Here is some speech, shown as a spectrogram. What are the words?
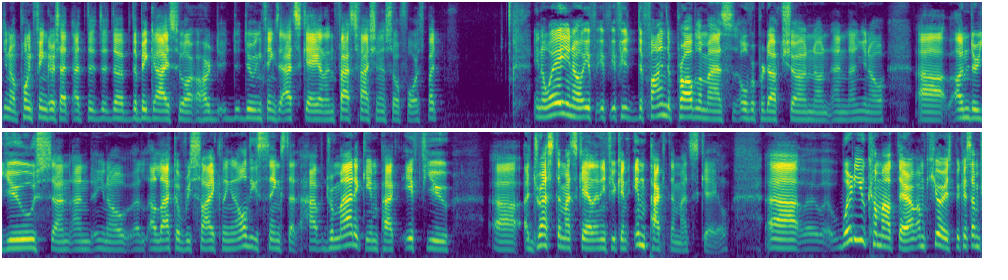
you know point fingers at, at the, the, the big guys who are, are doing things at scale and fast fashion and so forth. But in a way, you know, if, if, if you define the problem as overproduction and, and, and you know uh, underuse and and you know a, a, lack of recycling and all these things that have dramatic impact if you uh, address them at scale and if you can impact them at scale. Uh, where do you come out there? I'm curious because I'm,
